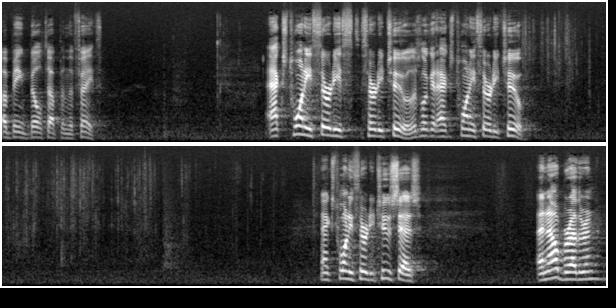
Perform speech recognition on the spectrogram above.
of being built up in the faith. Acts 20, 30, 32. Let's look at Acts 20, 32. Acts 20, 32 says, And now, brethren,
